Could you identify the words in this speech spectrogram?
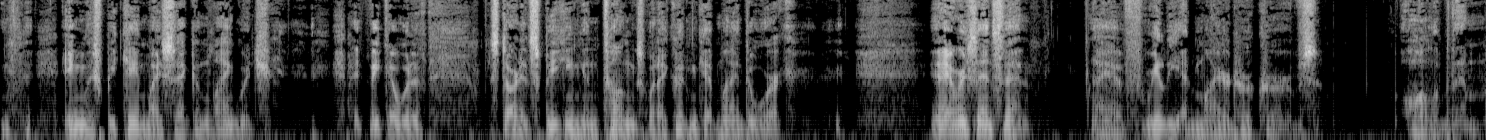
English became my second language. I think I would have started speaking in tongues, but I couldn't get mine to work. And ever since then, I have really admired her curves. All of them.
